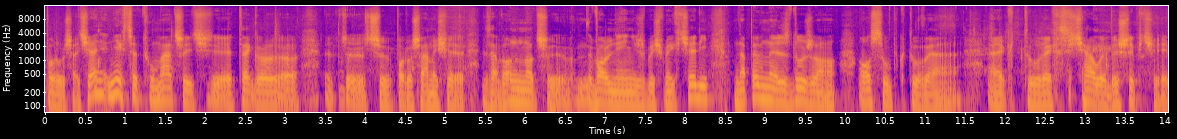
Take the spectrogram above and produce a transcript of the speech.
poruszać. Ja nie, nie chcę tłumaczyć tego, czy, czy poruszamy się za wolno, czy wolniej niż byśmy chcieli. Na pewno jest dużo osób, które, które chciałyby szybciej,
